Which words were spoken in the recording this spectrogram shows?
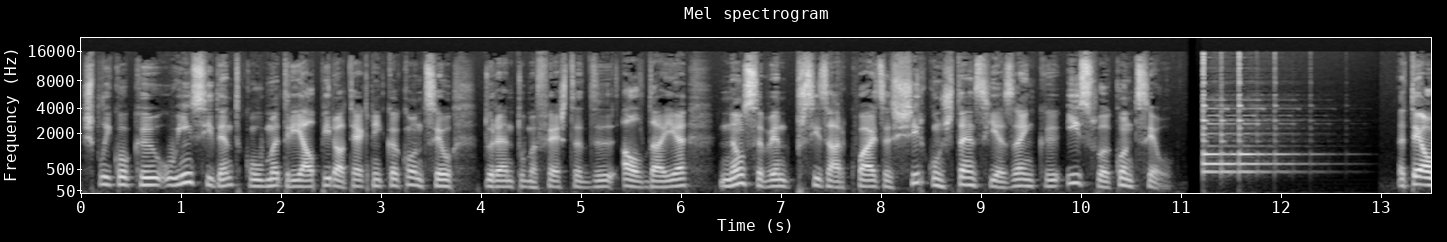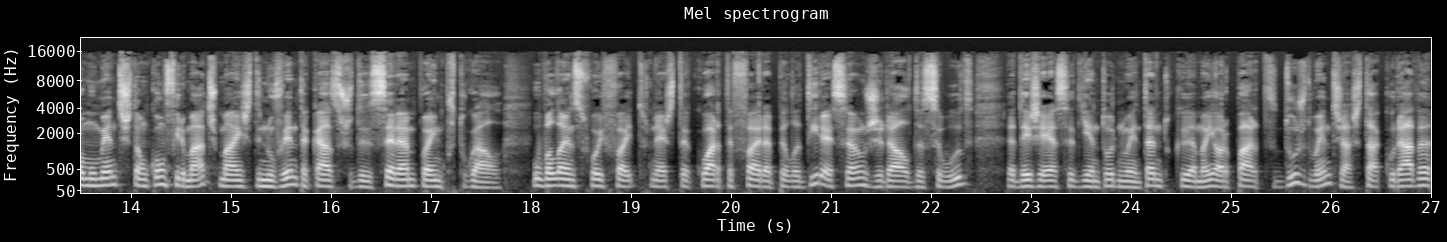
explicou que o incidente com o material pirotécnico aconteceu durante uma festa de aldeia, não sabendo precisar quais as circunstâncias em que isso aconteceu. Até ao momento estão confirmados mais de 90 casos de sarampo em Portugal. O balanço foi feito nesta quarta-feira pela Direção-Geral da Saúde. A DGS adiantou, no entanto, que a maior parte dos doentes já está curada.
